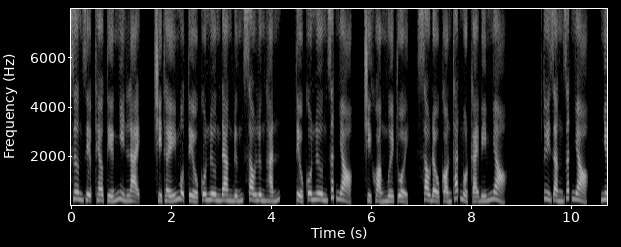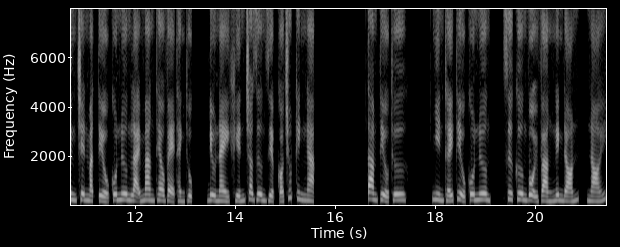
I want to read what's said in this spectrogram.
Dương Diệp theo tiếng nhìn lại, chỉ thấy một tiểu cô nương đang đứng sau lưng hắn, tiểu cô nương rất nhỏ, chỉ khoảng 10 tuổi, sau đầu còn thắt một cái bím nhỏ. Tuy rằng rất nhỏ, nhưng trên mặt tiểu cô nương lại mang theo vẻ thành thục, điều này khiến cho Dương Diệp có chút kinh ngạc. Tam tiểu thư, nhìn thấy tiểu cô nương, Dư Cương vội vàng nghênh đón, nói.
